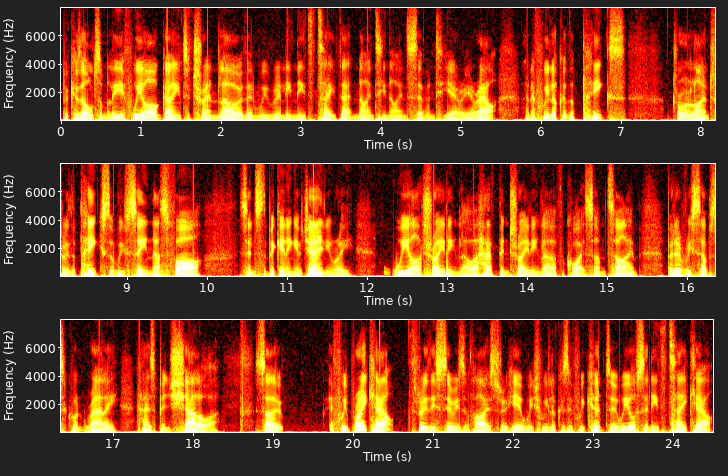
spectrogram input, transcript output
because ultimately if we are going to trend lower then we really need to take that 99.70 area out and if we look at the peaks draw a line through the peaks that we've seen thus far since the beginning of January, we are trading lower, have been trading lower for quite some time, but every subsequent rally has been shallower. So if we break out through this series of highs through here, which we look as if we could do, we also need to take out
